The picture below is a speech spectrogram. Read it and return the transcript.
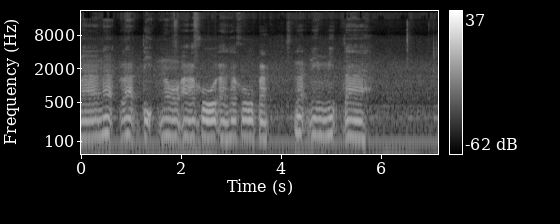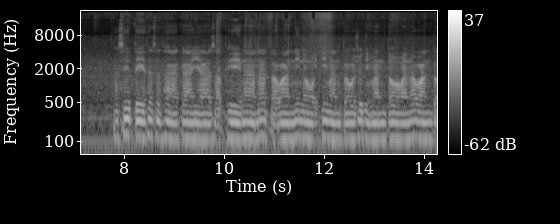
มานะละติโนอาคูอาทคูปะละนิมิตาทัสเสเตทัสทากายาสัพเพนานาตะวันนิโนอิทิมันโตชุติมันโตวันละวันโต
